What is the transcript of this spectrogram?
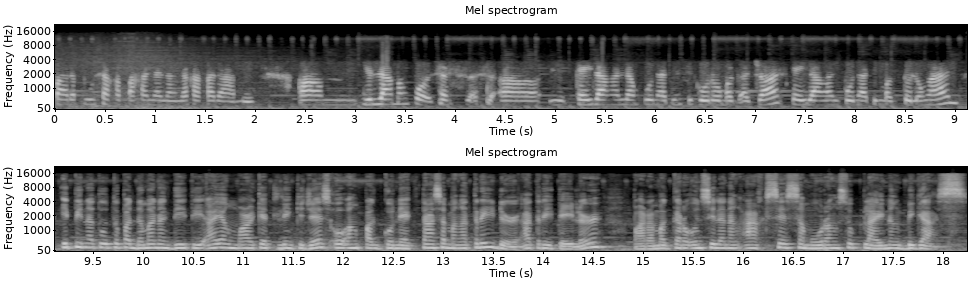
para po sa kapakanan ng nakakarami. Um, yun lamang po, sa, sa- ah, kailangan lang po natin siguro mag-adjust, kailangan po natin magtulungan. Ipinatutupad naman ng DTI ang market linkages o ang pagkonekta sa mga trader at retailer para magkaroon sila ng access sa murang supply ng bigas.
